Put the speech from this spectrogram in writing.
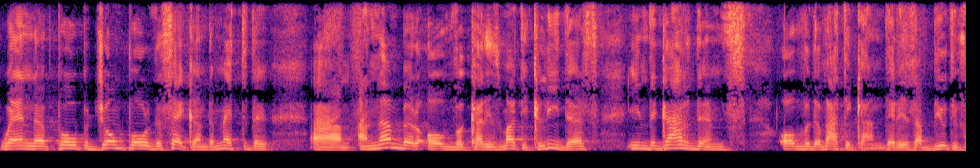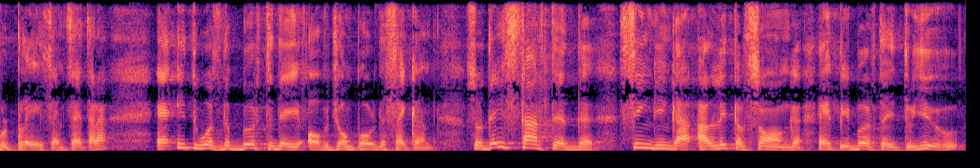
when uh, Pope John Paul II met the, um, a number of charismatic leaders in the gardens of the Vatican. There is a beautiful place, etc. It was the birthday of John Paul II. So they started singing a, a little song, Happy Birthday to You,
